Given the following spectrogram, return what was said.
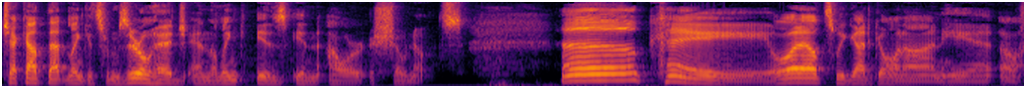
check out that link. It's from Zero Hedge, and the link is in our show notes. Okay, what else we got going on here? Oh,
